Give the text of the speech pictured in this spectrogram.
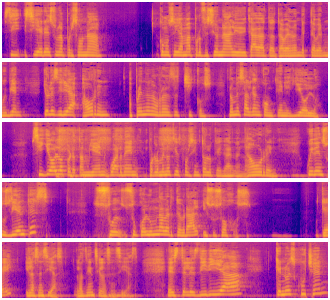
si, si eres una persona, ¿cómo se llama? Profesional y dedicada, te, te ver- te ver muy bien. Yo les diría, ahorren, aprendan a ahorrar desde chicos, no me salgan con que en el YOLO. Sí, YOLO, pero también guarden por lo menos 10% de lo que ganan, ahorren, cuiden sus dientes, su, su columna vertebral y sus ojos. ¿Ok? Y las encías, las dientes y las encías. Este, les diría que no escuchen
